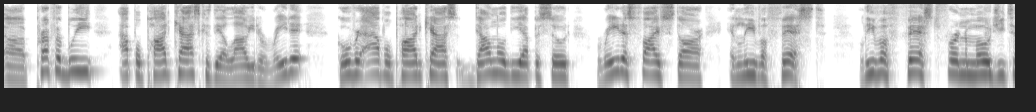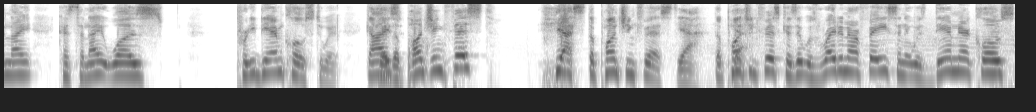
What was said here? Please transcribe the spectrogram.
uh, preferably Apple Podcasts because they allow you to rate it. Go over to Apple Podcasts, download the episode, rate us five star, and leave a fist. Leave a fist for an emoji tonight because tonight was pretty damn close to it, guys. The, the punching fist. Yes, the punching fist. Yeah, the punching yeah. fist because it was right in our face and it was damn near close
